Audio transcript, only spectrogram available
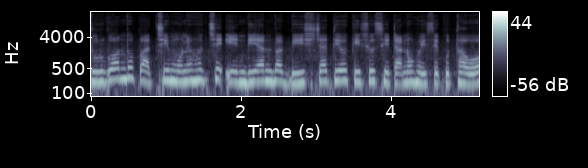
দুর্গন্ধ পাচ্ছি, মনে হচ্ছে ইন্ডিয়ান বা বিষ জাতীয় কিছু ছিটানো হয়েছে কোথাও।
